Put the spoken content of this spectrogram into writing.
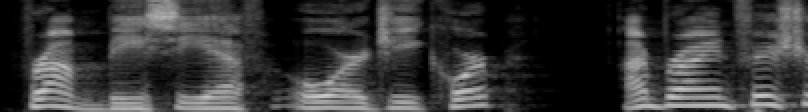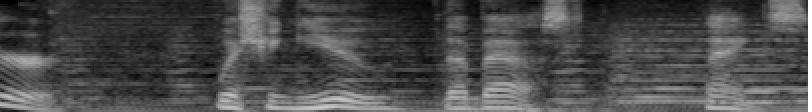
From BCF ORG Corp, I'm Brian Fisher, wishing you the best. Thanks.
